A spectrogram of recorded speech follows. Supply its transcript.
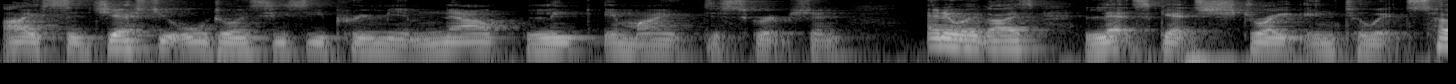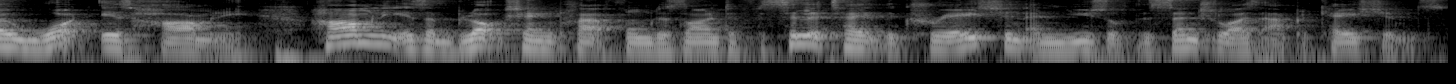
I suggest you all join CC Premium now. Link in my description. Anyway, guys, let's get straight into it. So, what is Harmony? Harmony is a blockchain platform designed to facilitate the creation and use of decentralized applications.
